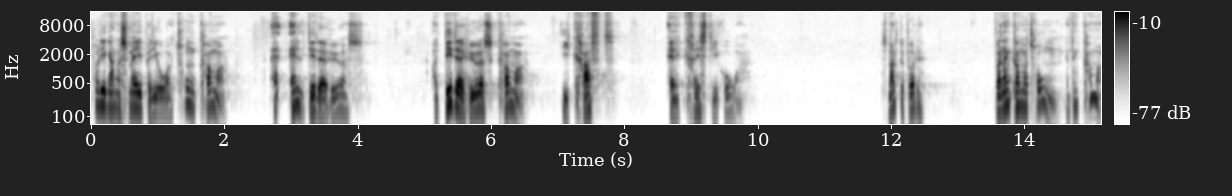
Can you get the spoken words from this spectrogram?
Prøv lige en gang at smage på de ord. Troen kommer af alt det, der høres. Og det, der høres, kommer i kraft af Kristi ord. Smagte du på det? Hvordan kommer troen? Ja, den kommer.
